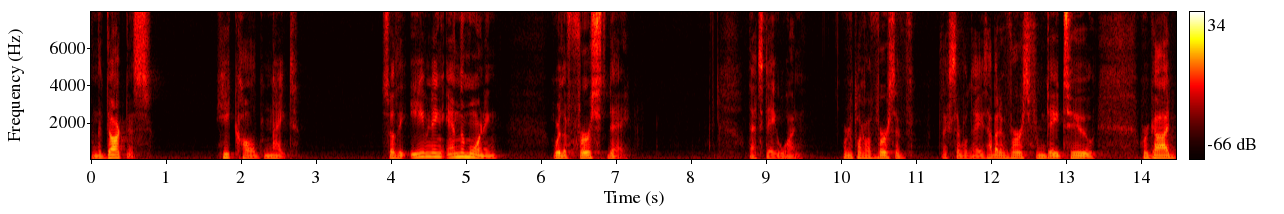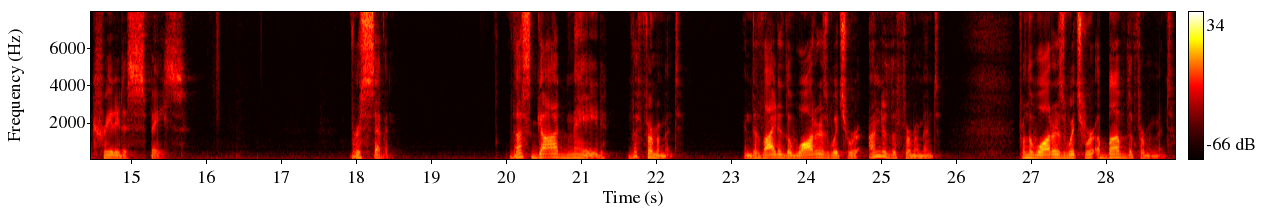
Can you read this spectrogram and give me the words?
and the darkness he called night. So the evening and the morning were the first day. That's day one. We're going to pluck a verse of next several days. How about a verse from day two where God created a space? Verse 7. Thus God made the firmament and divided the waters which were under the firmament from the waters which were above the firmament.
